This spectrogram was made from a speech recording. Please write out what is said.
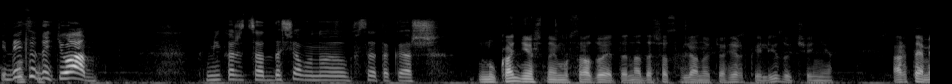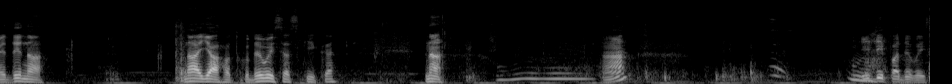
Іди сюди, Тьом. Мені кажеться, від дощу воно все таке аж. Ну, конечно, ему сразу это. Надо сейчас глянуть, огірки лізуть чи ні. Артем, іди на. На ягодку, дивися скільки. На. А? Іди подивись.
